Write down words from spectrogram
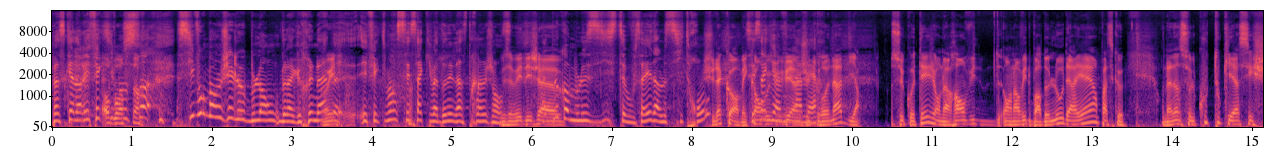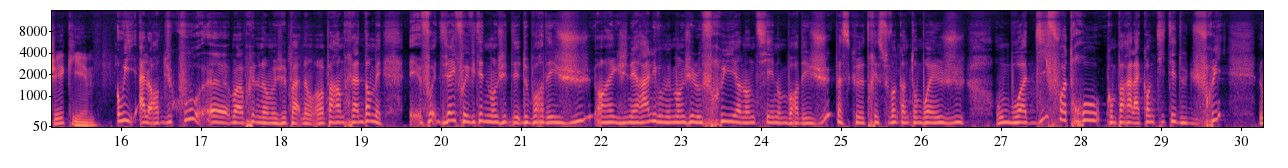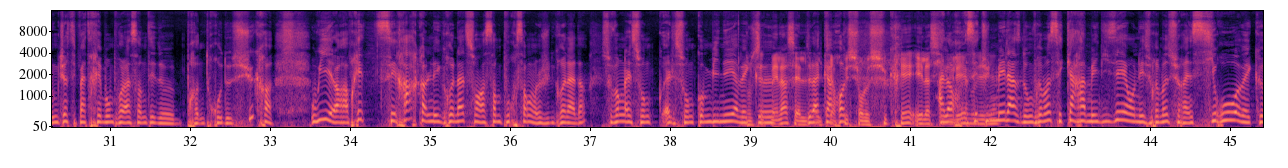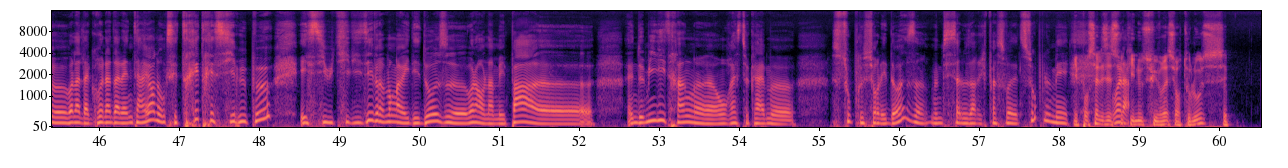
Parce qu'alors, effectivement, si vous mangez le blanc de la grenade, effectivement, c'est ça qui va donner l'astringence. Vous avez déjà. Un peu comme le ziste, vous savez, dans le citron. Je suis d'accord, mais quand vous buvez un jus de grenade, il y a ce côté, on a envie de, a envie de boire de l'eau derrière parce que on a d'un seul coup tout qui est asséché, qui est. Oui, alors du coup, euh, bon après non mais je vais pas, non, on va pas rentrer là-dedans, mais il faut, déjà il faut éviter de manger, de, boire des jus en règle générale. Il vaut mieux manger le fruit en entier et non boire des jus parce que très souvent quand on boit un jus, on boit dix fois trop comparé à la quantité de, du fruit. Donc déjà c'est pas très bon pour la santé de prendre trop de sucre. Oui, alors après c'est rare quand les grenades sont à 100% en jus de grenade. Hein. Souvent elles sont elles sont combinées avec cette euh, mélasse, elle, de la carotte. Plus sur le sucré et l'acidulé. Alors c'est une mélasse, donc vraiment c'est caramélisé. On est vraiment sur un sirop avec euh, voilà la grenade à l'intérieur, donc c'est très très sirupeux et si utilisé vraiment avec des doses, euh, voilà, on n'en met pas euh, un demi-litre, hein, euh, on reste quand même souple sur les doses, même si ça nous arrive pas souvent d'être souple. Mais et pour celles et ceux qui nous suivraient sur Toulouse,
